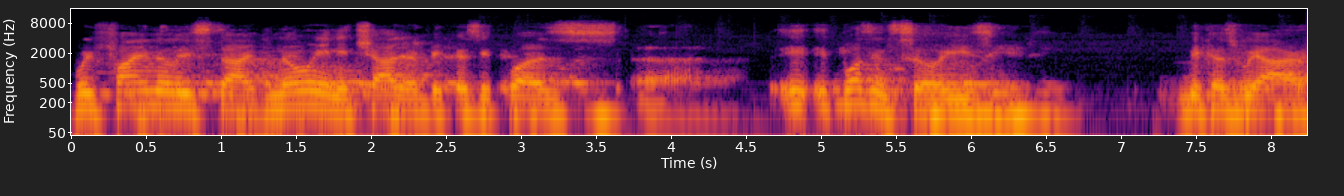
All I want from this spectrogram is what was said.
we finally start knowing each other because it was uh, it, it wasn't so easy because we are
